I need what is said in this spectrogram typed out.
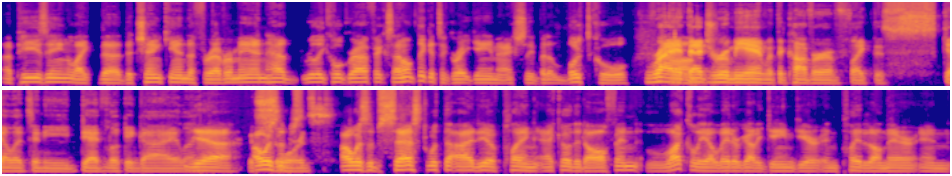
appeasing, like the the Chakan, the Forever Man had really cool graphics. I don't think it's a great game actually, but it looked cool. right. Um, that drew me in with the cover of like this skeletony, dead looking guy. Like, yeah, I was obs- swords. I was obsessed with the idea of playing Ecco the Dolphin. Luckily, I later got a Game Gear and played it on there, and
